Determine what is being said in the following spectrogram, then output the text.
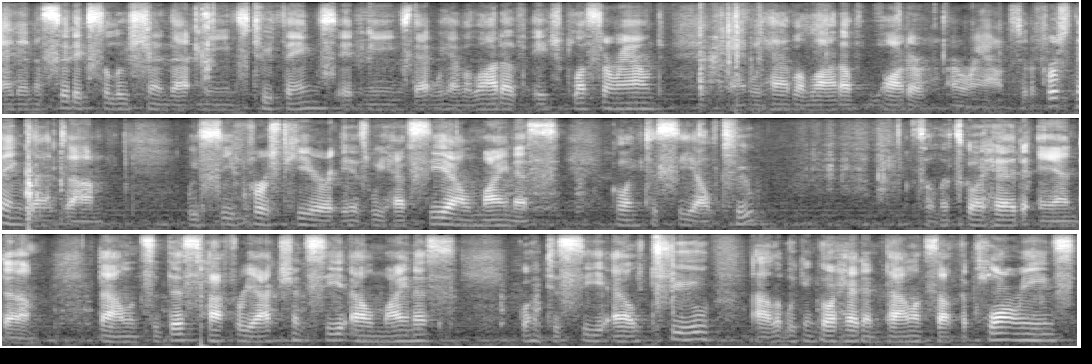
and in acidic solution that means two things. It means that we have a lot of H plus around, and we have a lot of water around. So the first thing that um, we see first here is we have Cl minus going to Cl2. So let's go ahead and um, balance this half reaction, Cl minus going to Cl2. Uh, we can go ahead and balance out the chlorines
